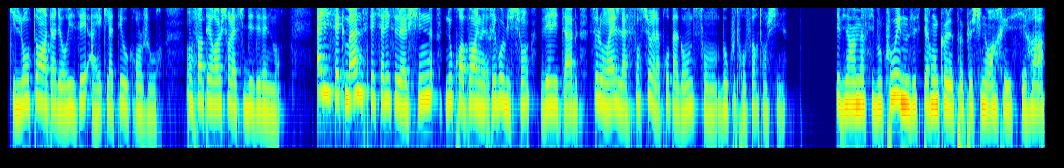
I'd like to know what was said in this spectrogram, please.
qui, longtemps intériorisée, a éclaté au grand jour. On s'interroge sur la suite des événements. Alice Ekman, spécialiste de la Chine, ne croit pas en une révolution véritable. Selon elle, la censure et la propagande sont beaucoup trop fortes en Chine. Eh bien, merci beaucoup et nous espérons que le peuple chinois réussira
